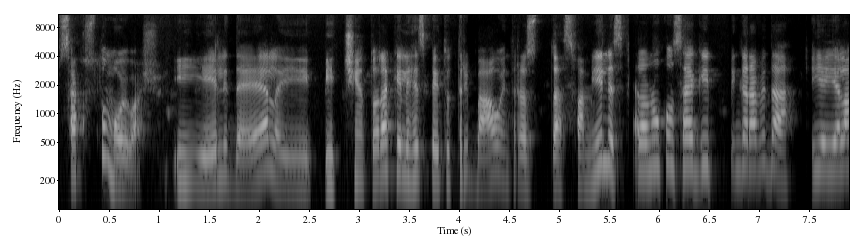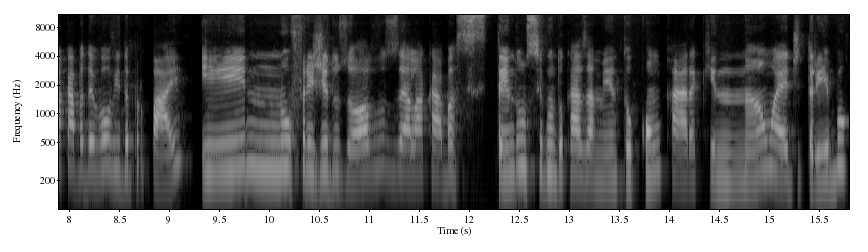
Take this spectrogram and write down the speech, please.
se acostumou eu acho. E ele dela e, e tinha todo aquele respeito tribal entre as das famílias ela não consegue engravidar e aí ela acaba devolvida para o pai e no frigir dos ovos ela acaba tendo um segundo casamento com um cara que não é de tribo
